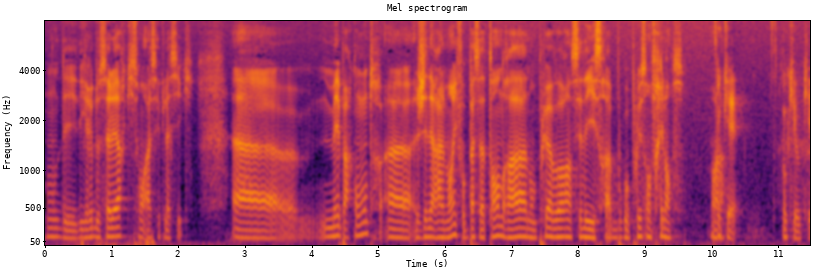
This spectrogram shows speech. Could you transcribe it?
ont des, des grilles de salaire qui sont assez classiques. Euh, mais par contre, euh, généralement, il faut pas s'attendre à non plus avoir un CDI. Il sera beaucoup plus en freelance. Voilà. Ok, ok, ok.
